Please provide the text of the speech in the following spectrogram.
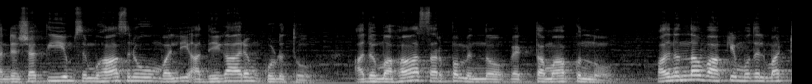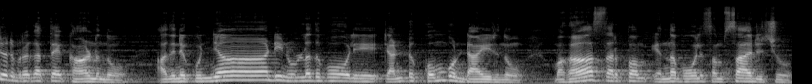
തന്റെ ശക്തിയും സിംഹാസനവും വലിയ അധികാരം കൊടുത്തു. അത് മഹാസർപ്പം എന്ന് വ്യക്തമാക്കുന്നു. പതിനൊന്നാം വാക്യം മുതൽ മറ്റൊരു മൃഗത്തെ കാണുന്നു. അതിന് കുഞ്ഞാടിനുള്ളതുപോലെ രണ്ട് കൊമ്പുണ്ടായിരുന്നു. മഹാസർപ്പം എന്ന പോലെ സംസാരിച്ചു.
